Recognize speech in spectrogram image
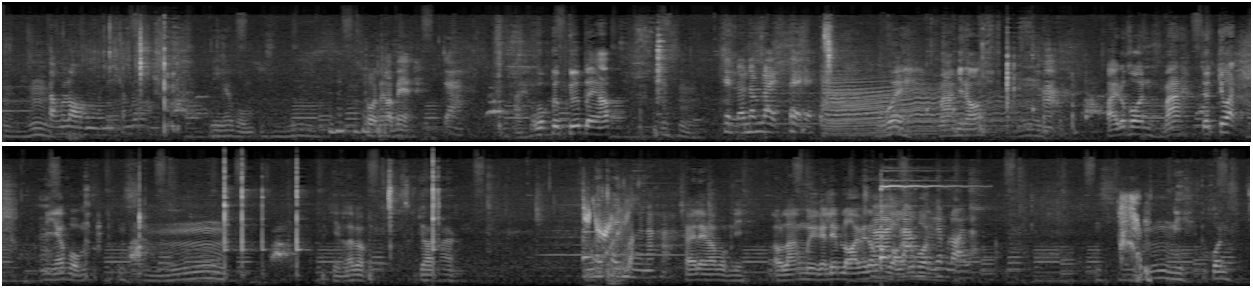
อื้อหือต้องลองวันนี้ต้องลองนี่ครับผมอื้อหือโทษนะครับแม่จ้ะไปวุบกรึบๆเลยครับอื้อหือเห็นแล้วน้ำลายแตกโอ้ยมาพี่น้องอืมอะไปทุกคนมาจวดจวดๆนี่ครับผมอื้อหือเห็นแล้วแบบสุดยอดมาก ไม่ใช้มือนะคะใช่เลยครับผมนี่เราล้างมือกันเรียบร้อยไม่ต้องใช่ห่วงล้างทุกคมืนอเรียบร้อยแล้ว อืมนี่ทุกคนสุด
